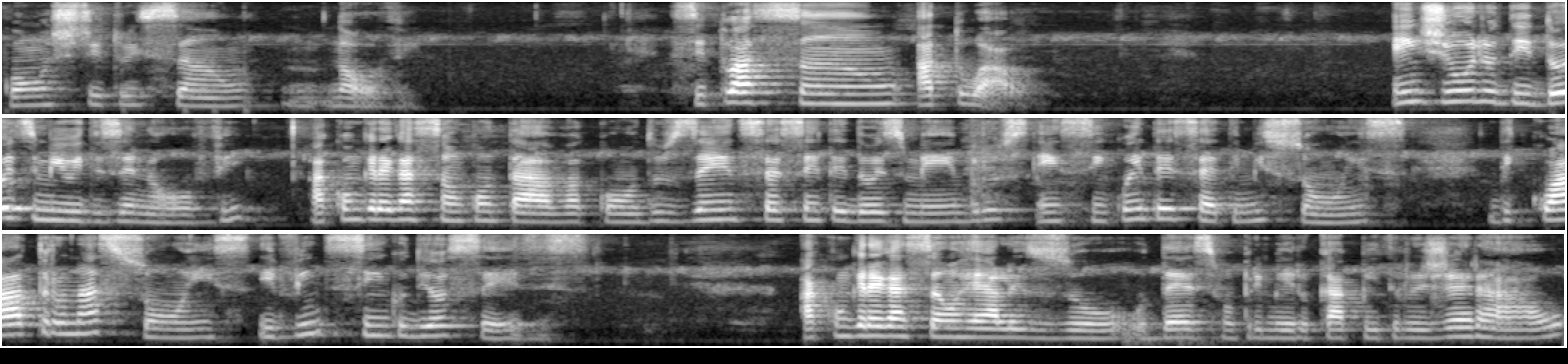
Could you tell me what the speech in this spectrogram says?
Constituição 9. Situação atual. Em julho de 2019, a congregação contava com 262 membros em 57 missões de quatro nações e 25 dioceses A congregação realizou o 11º capítulo geral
